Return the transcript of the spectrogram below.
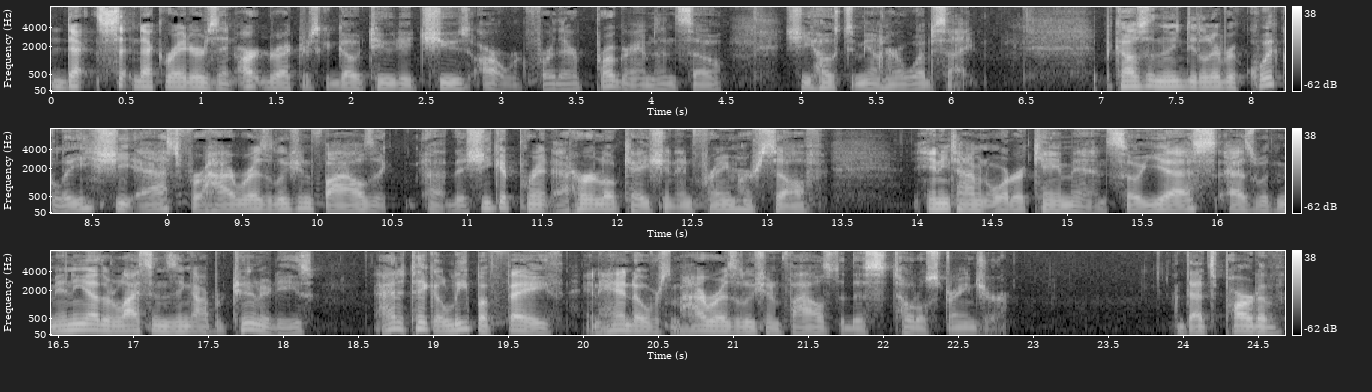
de- set decorators, and art directors could go to to choose artwork for their programs. And so she hosted me on her website. Because of the need to deliver quickly, she asked for high resolution files that, uh, that she could print at her location and frame herself anytime an order came in. So, yes, as with many other licensing opportunities, I had to take a leap of faith and hand over some high resolution files to this total stranger. That's part of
